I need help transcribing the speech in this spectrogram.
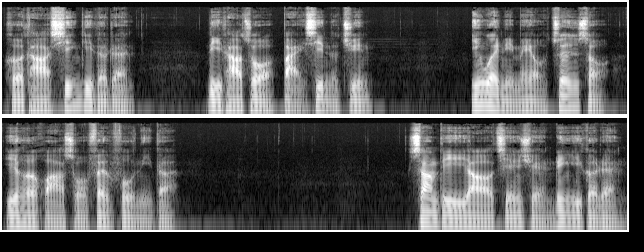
合他心意的人，立他做百姓的君。”因为你没有遵守耶和华所吩咐你的，上帝要拣选另一个人，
